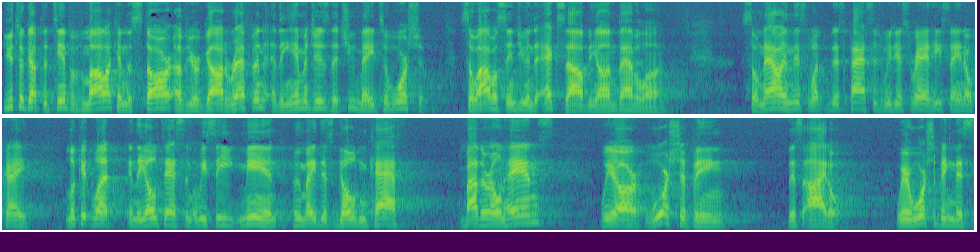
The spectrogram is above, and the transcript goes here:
You took up the temple of Moloch and the star of your god Rephan and the images that you made to worship. So I will send you into exile beyond Babylon. So now in this what this passage we just read, he's saying, okay, look at what in the Old Testament we see men who made this golden calf by their own hands. We are worshiping this idol. We're worshiping this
